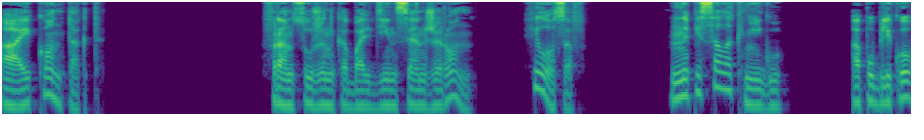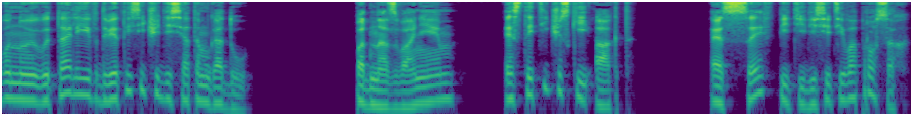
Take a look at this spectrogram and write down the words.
Contact. Француженка Бальдин Сен-Жерон, философ, написала книгу, опубликованную в Италии в 2010 году, под названием «Эстетический акт. Эссе в 50 вопросах»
